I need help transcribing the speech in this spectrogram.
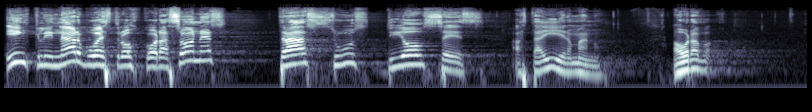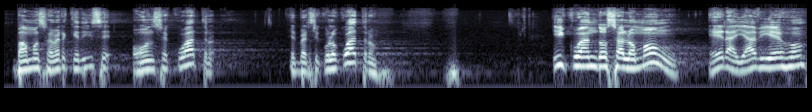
inclinar vuestros corazones tras sus dioses. Hasta ahí, hermano. Ahora vamos a ver qué dice 11.4, el versículo 4. Y cuando Salomón era ya viejo,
